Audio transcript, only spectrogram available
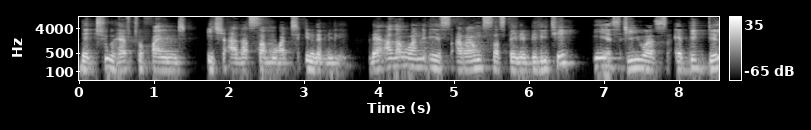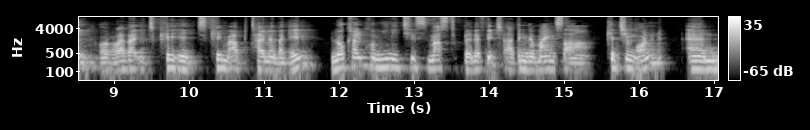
the two have to find each other somewhat in the middle. The other one is around sustainability. ESG was a big deal, or rather, it, it came up time and again. Local communities must benefit. I think the minds are catching on, and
